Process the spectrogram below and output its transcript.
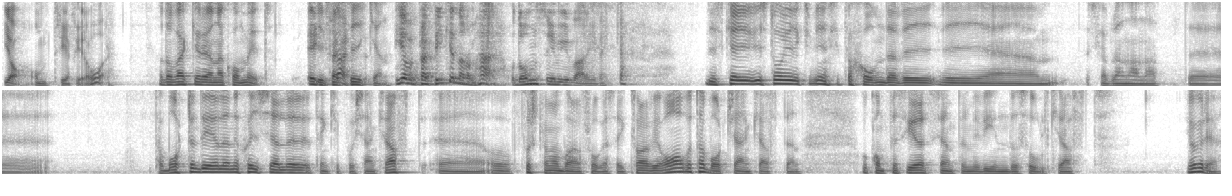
ja, om tre, fyra år. Och de verkar redan ha kommit Exakt. i praktiken. Ja, i praktiken är de här och de ser vi varje vecka. Vi, ska ju, vi står ju liksom i en situation där vi, vi eh, ska bland annat eh, ta bort en del energikällor. Jag tänker på kärnkraft. Eh, och först kan man bara fråga sig, klarar vi av att ta bort kärnkraften och kompensera till exempel med vind och solkraft? Gör vi det?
